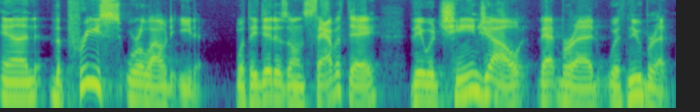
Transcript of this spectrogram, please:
and the priests were allowed to eat it. What they did is on Sabbath day they would change out that bread with new bread.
